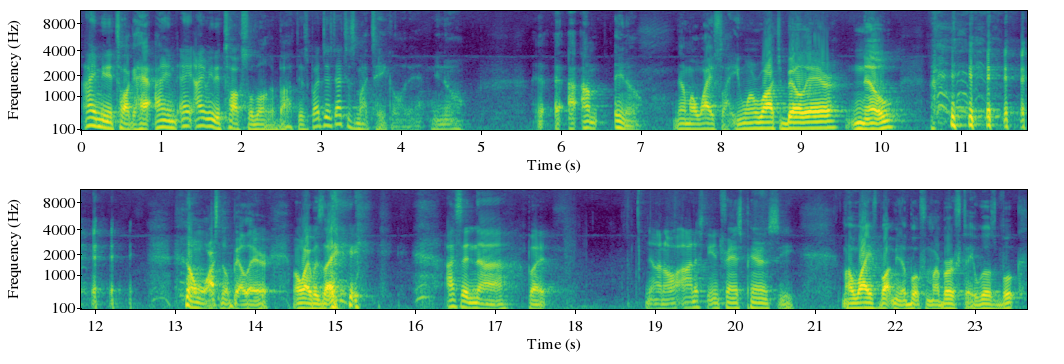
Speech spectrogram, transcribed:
I ain't mean to talk. I ain't, I ain't mean to talk so long about this, but just, that's just my take on it. You know, I, I'm. You know, now my wife's like, "You want to watch Bel Air?" No. I don't watch no Bel Air. My wife was like, I said, "Nah," but now, in all honesty and transparency, my wife bought me the book for my birthday, Will's book,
